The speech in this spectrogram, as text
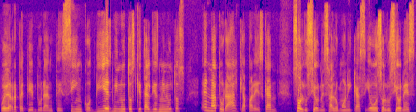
puede repetir durante 5, 10 minutos. ¿Qué tal 10 minutos? Es natural que aparezcan soluciones salomónicas o soluciones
